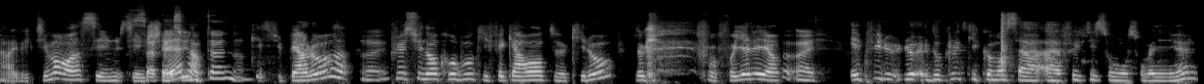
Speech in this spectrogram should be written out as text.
Alors, effectivement, hein, c'est une, Ça chaîne une tonne. qui est super lourde, Ouais. plus une encre au bout qui fait 40 kilos. Donc, faut, faut y aller. Hein. Ouais. Et puis, le, le- donc l'autre qui commence à, à feuilleter son, son manuel.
